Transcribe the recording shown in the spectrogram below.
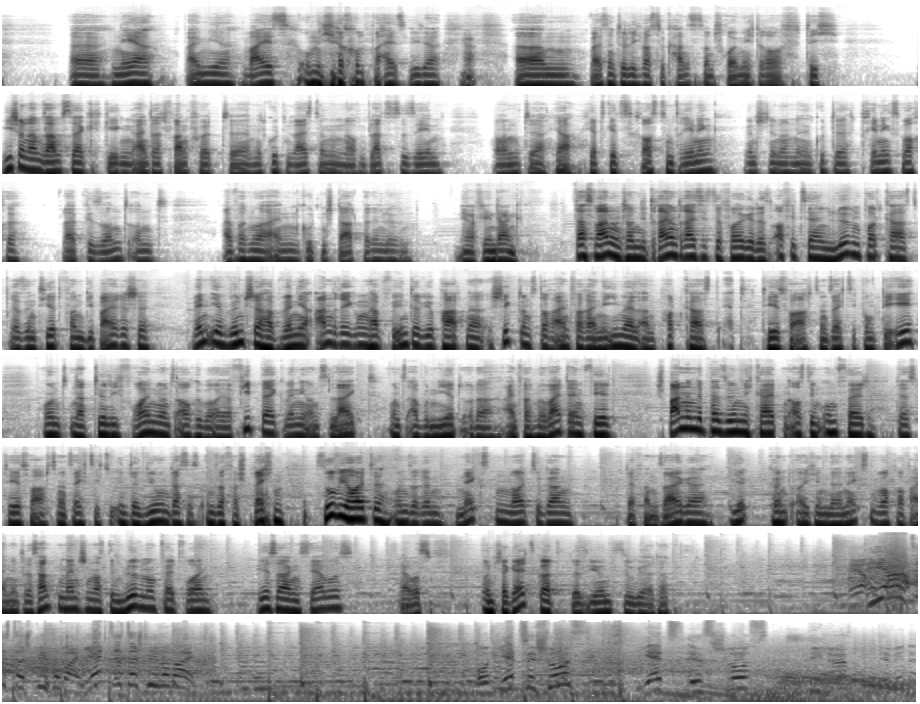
äh, näher bei mir weiß, um mich herum weiß wieder. Ja. Ähm, weiß natürlich, was du kannst und freue mich darauf, dich wie schon am Samstag gegen Eintracht Frankfurt äh, mit guten Leistungen auf dem Platz zu sehen. Und äh, ja, jetzt geht's raus zum Training. Ich wünsche dir noch eine gute Trainingswoche. Bleib gesund und einfach nur einen guten Start bei den Löwen. Ja, vielen Dank. Das war nun schon die 33. Folge des offiziellen Löwen-Podcasts, präsentiert von Die Bayerische wenn ihr Wünsche habt, wenn ihr Anregungen habt für Interviewpartner, schickt uns doch einfach eine E-Mail an podcast.tsv1860.de und natürlich freuen wir uns auch über euer Feedback, wenn ihr uns liked, uns abonniert oder einfach nur weiterempfehlt. Spannende Persönlichkeiten aus dem Umfeld des TSV 1860 zu interviewen, das ist unser Versprechen. So wie heute unseren nächsten Neuzugang Stefan Seiger. Ihr könnt euch in der nächsten Woche auf einen interessanten Menschen aus dem Löwenumfeld freuen. Wir sagen Servus. Servus. Und vergelt's Gott, dass ihr uns zugehört habt. Ja! Jetzt ist das Spiel vorbei. Jetzt ist das Spiel vorbei. Und jetzt ist Schluss. Jetzt ist Schluss. Die Löwen gewinnen.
